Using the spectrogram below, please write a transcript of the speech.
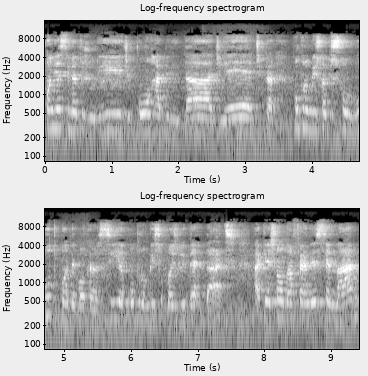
conhecimento jurídico, honrabilidade, ética, compromisso absoluto com a democracia, compromisso com as liberdades. A questão da fé nesse cenário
